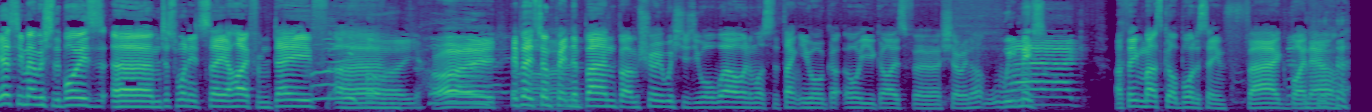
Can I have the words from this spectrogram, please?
Yes, you met most of the boys. Um, just wanted to say a hi from Dave. Um, hi, hi. He plays trumpet in the band, but I'm sure he wishes you all well and wants to thank you all, all you guys for showing up. We miss. I think Matt's got bored of saying fag by now.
